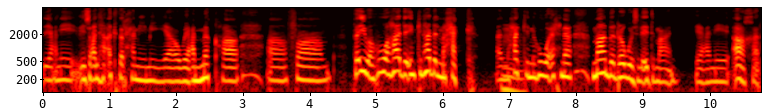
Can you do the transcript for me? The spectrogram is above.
يعني يجعلها أكثر حميمية ويعمقها آه، ف فأيوة هو هذا يمكن هذا المحك. المحك إنه هو إحنا ما بنروج الادمان يعني آخر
